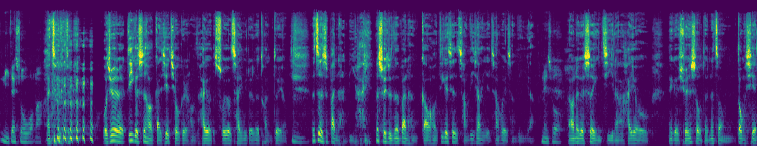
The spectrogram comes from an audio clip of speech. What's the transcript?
你在说我吗？哎，对对对，我觉得第一个是哈，感谢秋哥哈，还有所有参与的那个团队哦，嗯，那真的是办得很厉害，那水准真的办得很高哈。第一个就是场地像演唱会的场地一样，没错。然后那个摄影机啦，还有那个选手的那种动线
